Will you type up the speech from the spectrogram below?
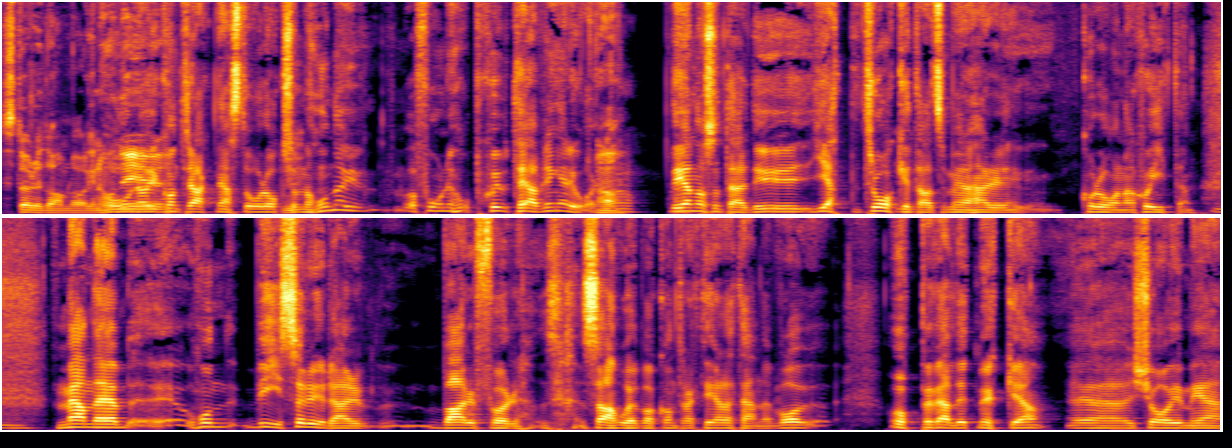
större damlagen. Hon, är har ju kontrakt nästa år också, Mm. men hon har ju, vad får hon ihop, sju tävlingar i år. Ja. Det är något sånt där. Det är ju jättetråkigt alltså med den här coronaskiten. Mm. Men eh, hon visar ju där varför Sunweb har kontrakterat henne. Var uppe väldigt mycket, eh, kör ju med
